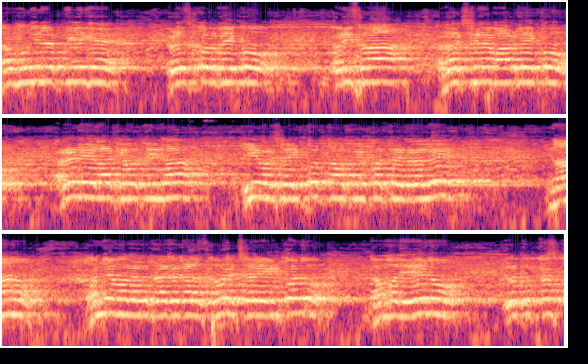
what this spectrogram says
ನಮ್ಮ ಮುಂದಿನ ಪೀಳಿಗೆ ಬೆಳೆಸ್ಕೊಳ್ಬೇಕು. ಪರಿಸರ ರಕ್ಷಣೆ ಮಾಡಬೇಕು. ಅರಣ್ಯ ಇಲಾಖೆ ವತಿಯಿಂದ ಈ ವರ್ಷ ಇಪ್ಪತ್ನಾಲ್ಕು, ಇಪ್ಪತ್ತೈದರಲ್ಲಿ ನಾನು ವನ್ಯಮೃಗಗಳ ಸಂರಕ್ಷಣೆ ಇಟ್ಕೊಂಡು ನಮ್ಮಲ್ಲಿ ಏನು ಇವತ್ತು ಕಷ್ಟ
